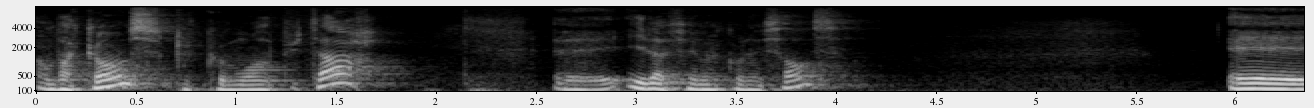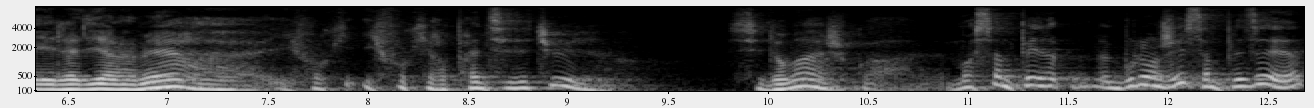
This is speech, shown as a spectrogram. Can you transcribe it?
en vacances, quelques mois plus tard, il a fait ma connaissance. Et il a dit à ma mère, euh, il faut qu'il reprenne ses études. C'est dommage. Moi, ça me boulanger, ça me plaisait. Hein.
